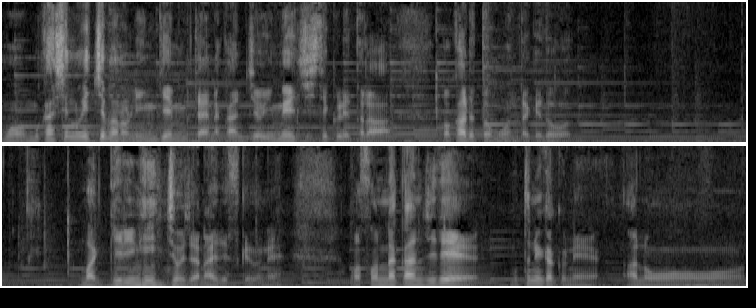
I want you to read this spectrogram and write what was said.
もう昔の市場の人間みたいな感じをイメージしてくれたらわかると思うんだけどまあ義理人情じゃないですけどねまあ、そんな感じでとにかくね、あの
